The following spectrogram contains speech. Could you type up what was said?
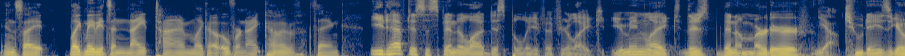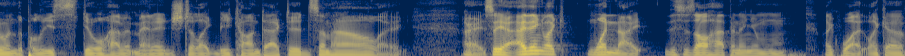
in sight. Like maybe it's a nighttime, like a overnight kind of thing. You'd have to suspend a lot of disbelief if you're like, you mean like there's been a murder Yeah. two days ago and the police still haven't managed to like be contacted somehow? Like, all right, so yeah, I think like one night. This is all happening in like what, like a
